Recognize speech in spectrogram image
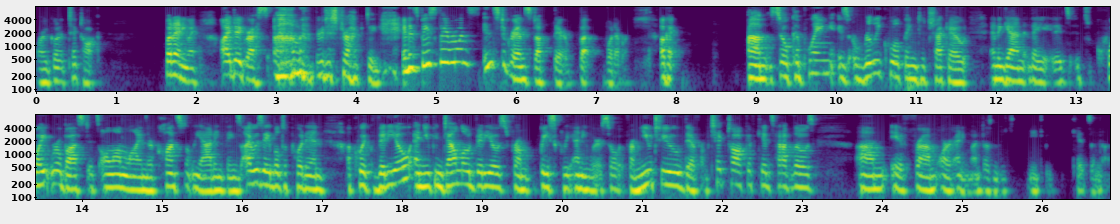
or I'd go to TikTok. But anyway, I digress. Um, they're distracting, and it's basically everyone's Instagram stuff there. But whatever. Okay, um, so Kapwing is a really cool thing to check out. And again, they it's it's quite robust. It's all online. They're constantly adding things. I was able to put in a quick video, and you can download videos from basically anywhere. So from YouTube, they're from TikTok if kids have those. Um, if from or anyone doesn't need to be kids. I'm not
